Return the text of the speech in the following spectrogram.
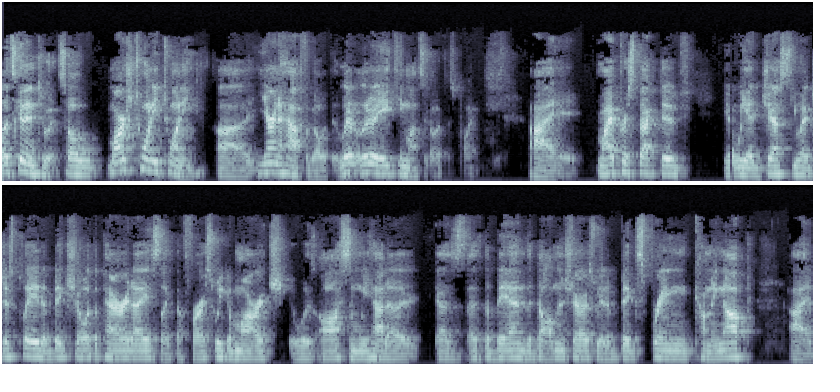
let's get into it. So March 2020, a uh, year and a half ago, literally 18 months ago at this point. I my perspective you know, we had just you had just played a big show at the Paradise like the first week of March. It was awesome. We had a as as the band, the Dalton Sheriffs, we had a big spring coming up. Uh,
